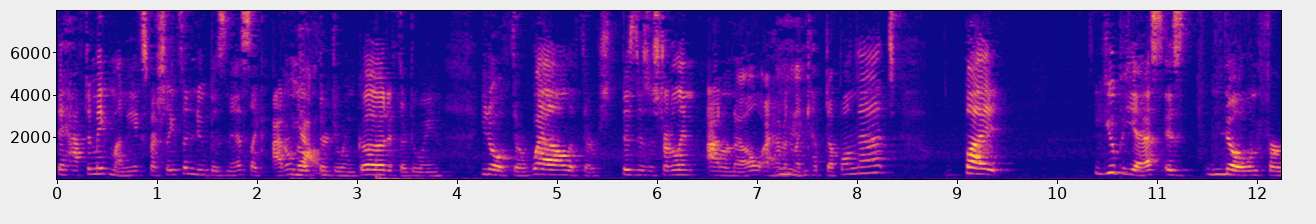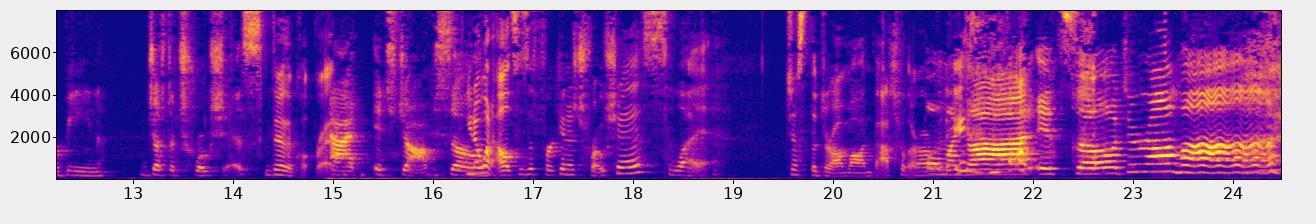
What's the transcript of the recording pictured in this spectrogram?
They have to make money, especially it's a new business. Like I don't know Yeah. if they're doing good, if they're doing, you know, if they're well, if their business is struggling. I don't know. I haven't Mm-hmm. like kept up on that, but UPS is known for being just atrocious they're the culprit. at its job. So you know what else is a freaking atrocious? What? Just the drama on Bachelor. Oh my god, it's so drama.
